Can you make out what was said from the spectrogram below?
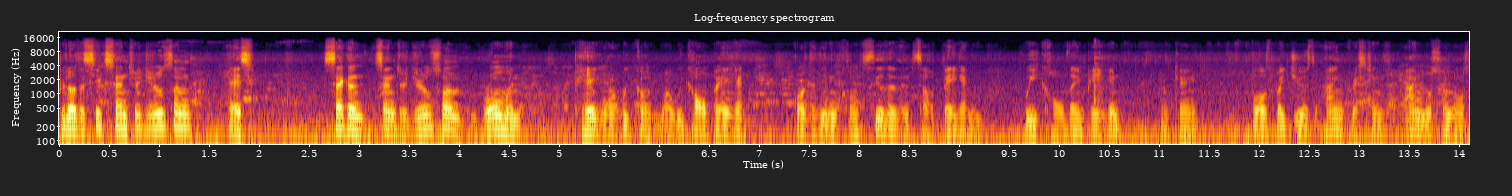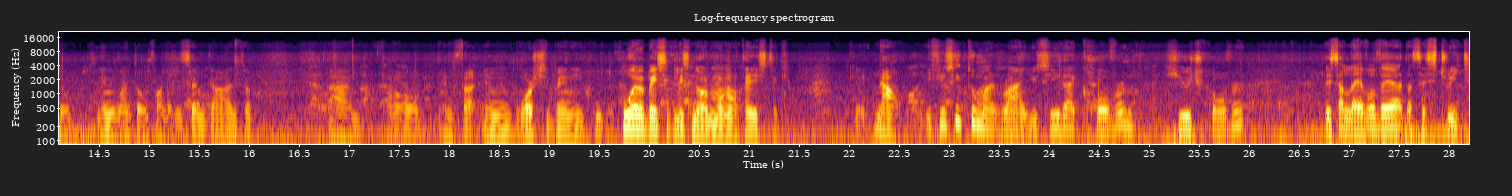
below the sixth century Jerusalem is second century Jerusalem, Roman, pagan, what we call, what we call pagan. Of course, they didn't consider themselves pagan. We call them pagan. Okay, both by Jews and Christians and Muslims also. Anyone don't follow the same God. So um, follow and, and worship any whoever basically is not monotheistic. Okay. Now, if you see to my right, you see that cover, huge cover. There's a level there. That's a street,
